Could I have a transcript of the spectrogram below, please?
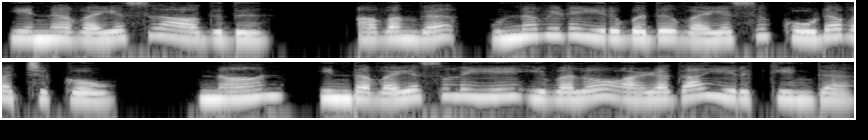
என்ன வயசு ஆகுது? அவங்க உன்னவிட இருபது வயசு கூட வச்சுக்கோ. நான் இந்த வயசுலயே இவளோ அழகா இருக்கீங்க.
